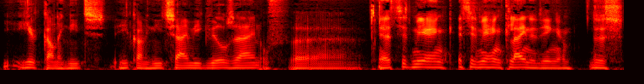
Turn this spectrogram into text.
hier, kan ik niet, hier kan ik niet zijn wie ik wil zijn? Of, uh... ja, het, zit meer in, het zit meer in kleine dingen. Dus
